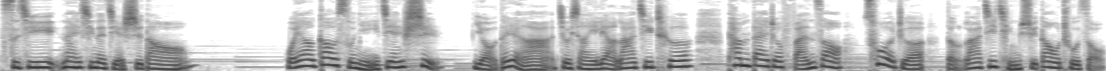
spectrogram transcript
司机耐心的解释道：“我要告诉你一件事，有的人啊，就像一辆垃圾车，他们带着烦躁、挫折等垃圾情绪到处走，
